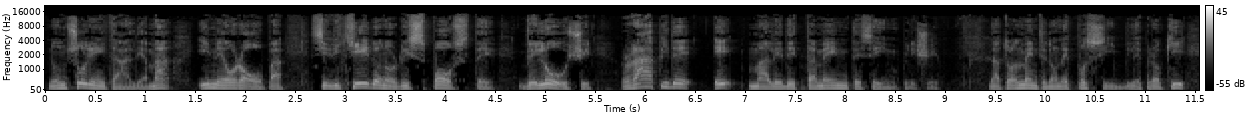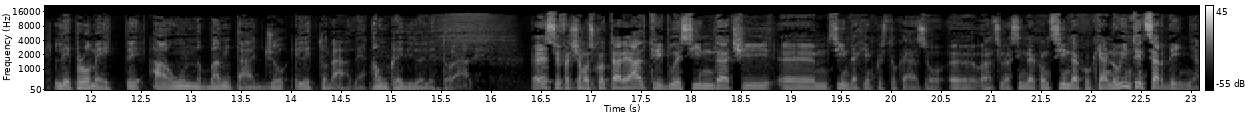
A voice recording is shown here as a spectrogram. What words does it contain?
non solo in Italia, ma in Europa si richiedono risposte veloci, rapide e maledettamente semplici. Naturalmente non è possibile, però chi le promette ha un vantaggio elettorale, ha un credito elettorale. Adesso vi facciamo ascoltare altri due sindaci, eh, sindache in questo caso, eh, anzi una sindaca e un sindaco che hanno vinto in Sardegna.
